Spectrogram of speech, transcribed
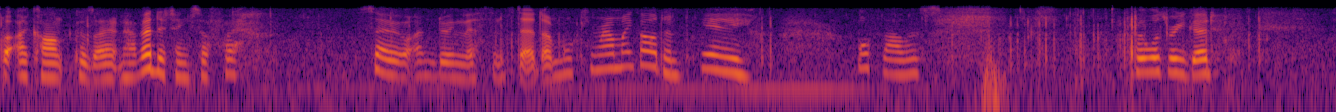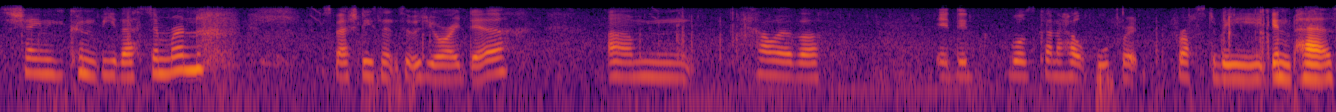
but I can't because I don't have editing software. So I'm doing this instead. I'm walking around my garden. Yay! More flowers. But it was really good. It's a shame you couldn't be there, Simran, especially since it was your idea. Um, however, it did was kind of helpful for it for us to be in pairs,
